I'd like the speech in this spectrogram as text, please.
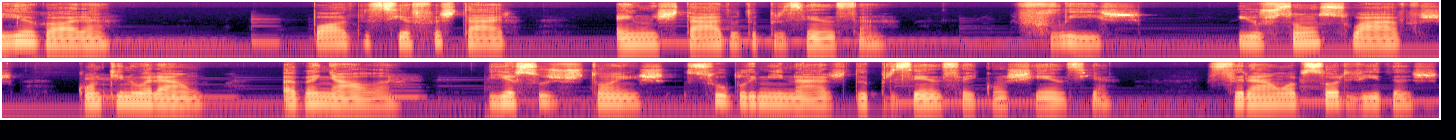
E agora pode se afastar em um estado de presença feliz e os sons suaves continuarão a banhá-la e as sugestões subliminares de presença e consciência serão absorvidas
